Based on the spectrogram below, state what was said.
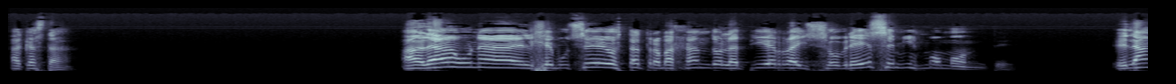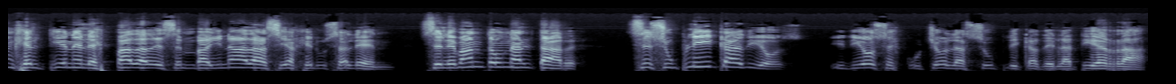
Acá está. Hará una, el Jebuseo está trabajando la tierra y sobre ese mismo monte el ángel tiene la espada desenvainada hacia Jerusalén. Se levanta un altar, se suplica a Dios y Dios escuchó la súplica de la tierra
